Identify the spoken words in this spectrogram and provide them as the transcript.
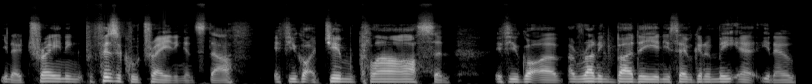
you know, training for physical training and stuff, if you've got a gym class and if you've got a, a running buddy and you say we're going to meet at, you know,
